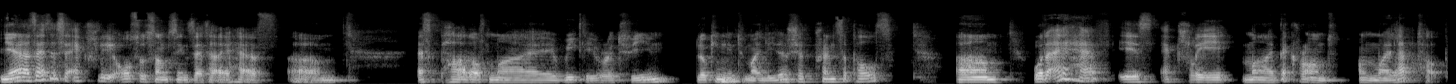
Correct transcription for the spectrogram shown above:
Yeah, that is actually also something that I have um, as part of my weekly routine, looking mm-hmm. into my leadership principles. Um, what I have is actually my background on my laptop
